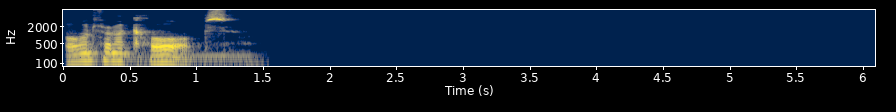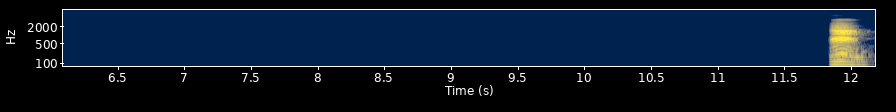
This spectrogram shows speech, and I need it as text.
Born from a corpse. Ah.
